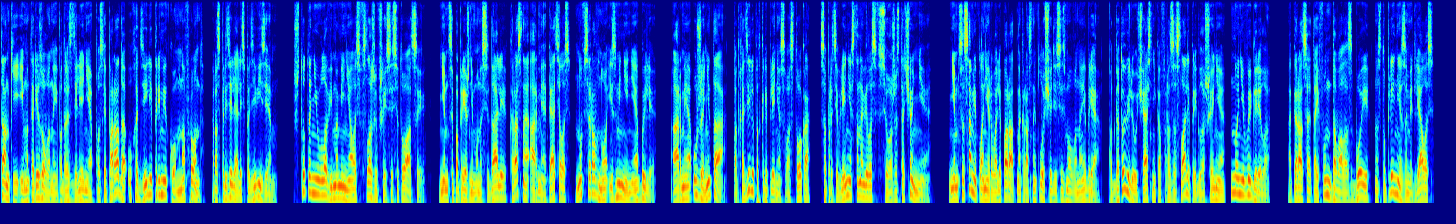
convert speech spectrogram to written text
Танки и моторизованные подразделения после парада уходили прямиком на фронт, распределялись по дивизиям. Что-то неуловимо менялось в сложившейся ситуации. Немцы по-прежнему наседали, Красная армия пятилась, но все равно изменения были. Армия уже не та, подходили подкрепления с востока, сопротивление становилось все ожесточеннее. Немцы сами планировали парад на Красной площади 7 ноября, подготовили участников, разослали приглашения, но не выгорело. Операция «Тайфун» давала сбои, наступление замедлялось,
